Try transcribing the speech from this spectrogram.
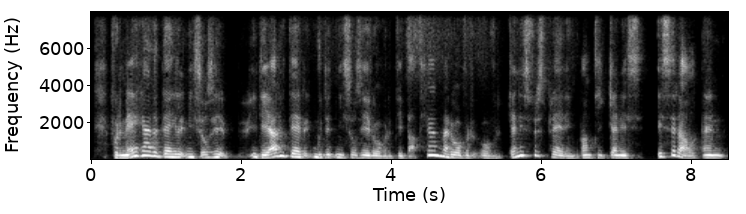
Voor mij gaat het eigenlijk niet zozeer idealiter moet het niet zozeer over het debat gaan, maar over, over kennisverspreiding. Want die kennis is er al. En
